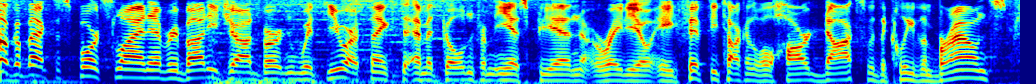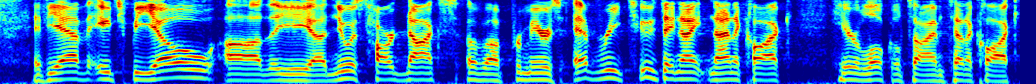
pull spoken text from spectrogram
Welcome back to Sportsline, everybody. John Burton with you. Our thanks to Emmett Golden from ESPN Radio 850, talking a little hard knocks with the Cleveland Browns. If you have HBO, uh, the uh, newest Hard Knocks uh, premieres every Tuesday night, 9 o'clock here local time, 10 o'clock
